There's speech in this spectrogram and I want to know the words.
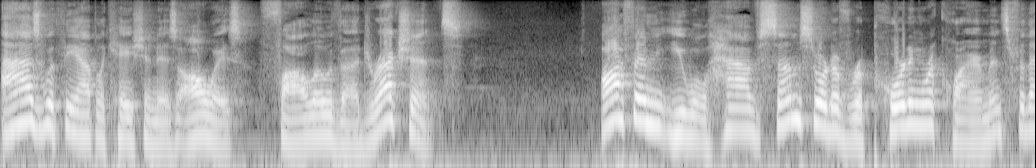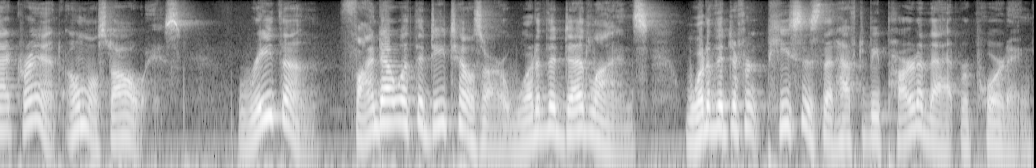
as with the application, is always follow the directions. Often you will have some sort of reporting requirements for that grant, almost always. Read them, Find out what the details are. What are the deadlines? What are the different pieces that have to be part of that reporting?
